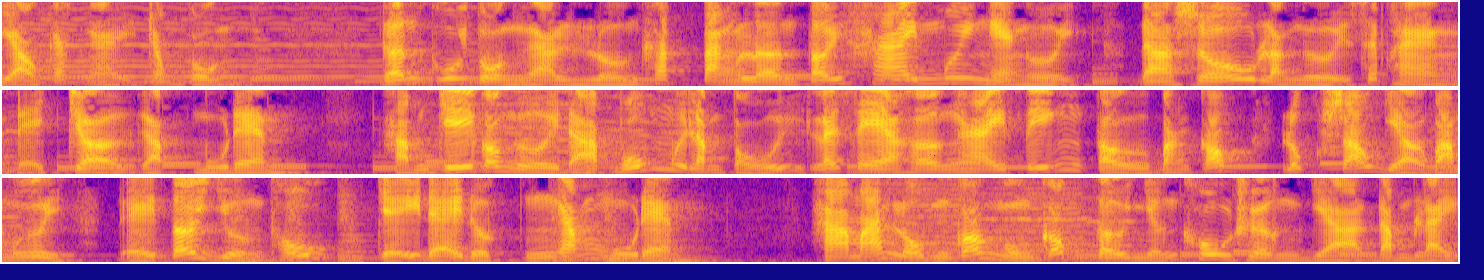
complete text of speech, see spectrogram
vào các ngày trong tuần. Đến cuối tuần à, lượng khách tăng lên tới 20.000 người, đa số là người xếp hàng để chờ gặp mua đen. Thậm chí có người đã 45 tuổi lái xe hơn 2 tiếng từ Bangkok lúc 6 giờ 30 để tới vườn thú chỉ để được ngắm mua đen. Hà mã lùn có nguồn gốc từ những khu rừng và đầm lầy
